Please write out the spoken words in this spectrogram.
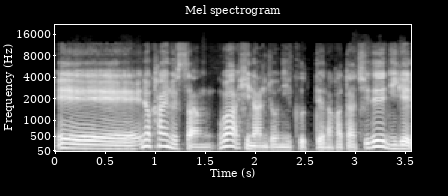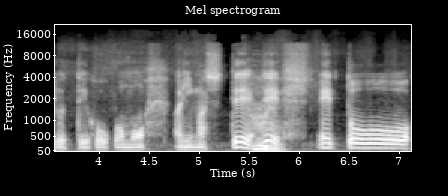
えー、飼い主さんは避難所に行くっていうような形で逃げるっていう方法もありまして、はいで、えっ、と、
